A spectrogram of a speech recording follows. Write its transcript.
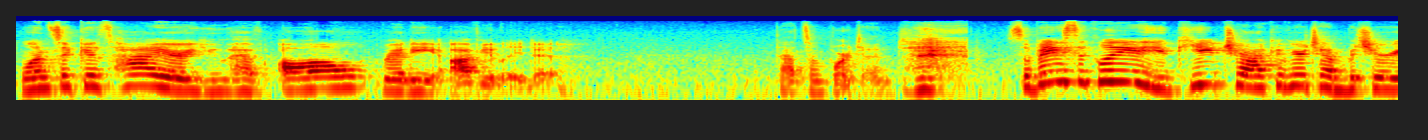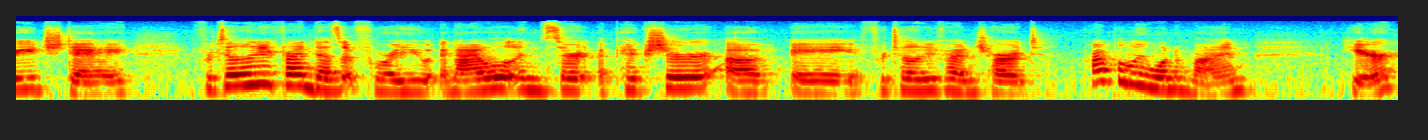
once it gets higher, you have already ovulated. That's important. so basically, you keep track of your temperature each day. Fertility Friend does it for you, and I will insert a picture of a Fertility Friend chart, probably one of mine, here.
